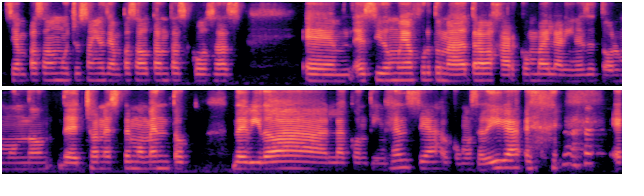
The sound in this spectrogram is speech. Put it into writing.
sí han pasado muchos años, ya han pasado tantas cosas, Em, he sido muy afortunada de trabajar con bailarines de todo el mundo. De hecho, en este momento, debido a la contingencia, o como se diga, eh,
